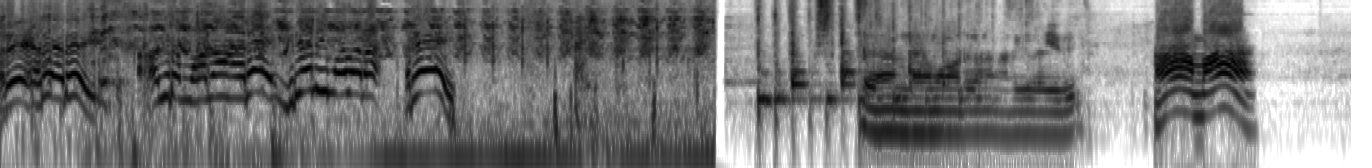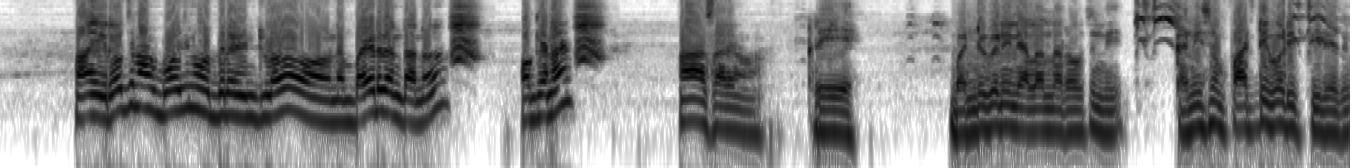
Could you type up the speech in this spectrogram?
అరే అరే అరే. ఆగిరా మోదా అరే బిర్యానీ మోదారా. అరే. మా. ఆ, ఈరోజు నాకు భోజనం వద్దులే ఇంట్లో. నేను బయట తింటాను. ఓకేనా? ఆ, సరే మా. రే బండి కొని నెలన్నర అవుతుంది. కనీసం పార్టీ కూడా ఇప్పలేదు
